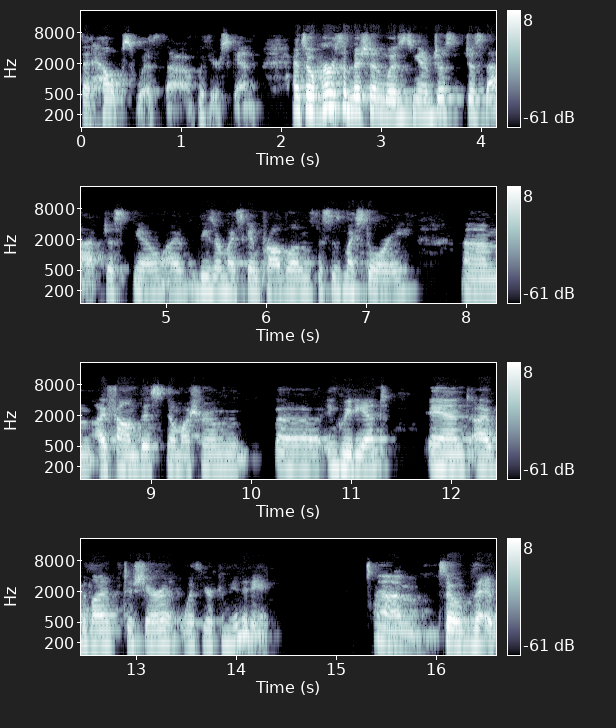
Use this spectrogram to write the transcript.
that helps with uh, with your skin. And so her submission was you know just just that, just you know I, these are my skin problems. This is my story. Um, I found this snow mushroom uh, ingredient, and I would love to share it with your community. Um, so it,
